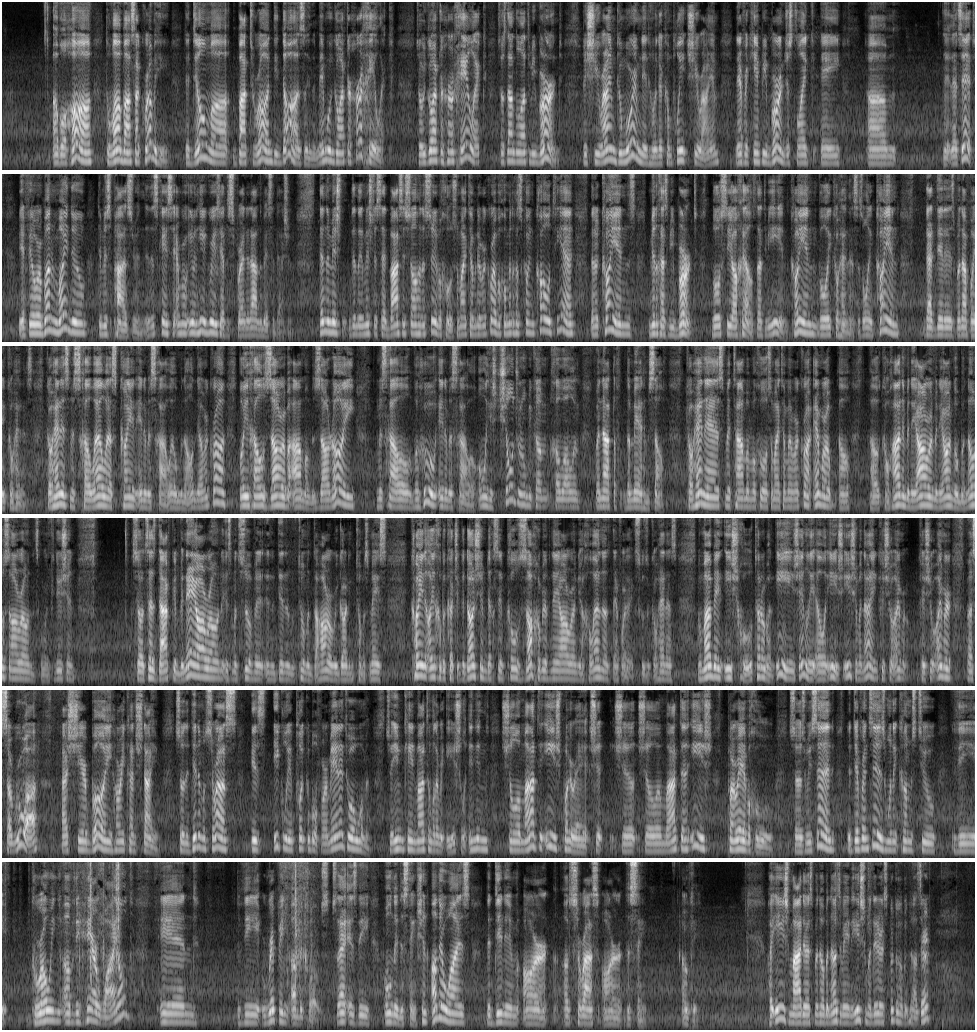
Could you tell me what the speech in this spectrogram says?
avoha the la basak ravihi. The Dilma Batra Didazlina. Maybe we go after her chalik. So we go after her chalik, so it's not allowed to be burned. The Shirayim Gemurim Ninhu, they're complete Shirayim, therefore it can't be burned just like a, um, that's it. Yafil Rabban Maidu the Mispazrin. In this case, everyone, even he agrees you have to spread it out in the base of. Then the Mishnah, then the Mishnah said, "Basi shal hanasui v'chul." So my time never kro v'chul minchas koyin kol tiyeh that a koyin's minchas be burnt. Lo siachel. It's not to be eaten. Koyin v'loy kohenes. It's only koyin that did is, but not by kohenes. Kohenes mischaleles koyin in a mischalel minol the Amikra lo yichal zara ba'amam zaroi mischal v'hu in a mischalel. Only his children will become chalalim, but not the, the man himself. Kohenes mitam v'chul so my time emra el el kohanim b'nei Aaron b'nei Aaron v'banos Aaron. That's going kedushin. So it says Dafka b'nei Aaron is matzuv in the din of Tum and Tahara regarding Tumas Meis. Kohen oicha b'kotche gedashim dechsiv kol zachar b'vnei Aaron yachalena. Therefore, the excuse of kohenes. Uma ben ish chul taroban ish enli el ish ish amanayin kishu omer kishu omer basarua asher boy harikan shnayim. So the din of saras is equally applicable for a man and to a woman. So im kain mata whatever ish Indian shalamata ish pare shalamata ish pare So as we said, the difference is when it comes to the growing of the hair wild and the ripping of the clothes. So that is the only distinction. Otherwise, the dinim are of saras are the same. Okay. Ha'ish madaras beno benazir ve'in ish madaras beno benazir.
